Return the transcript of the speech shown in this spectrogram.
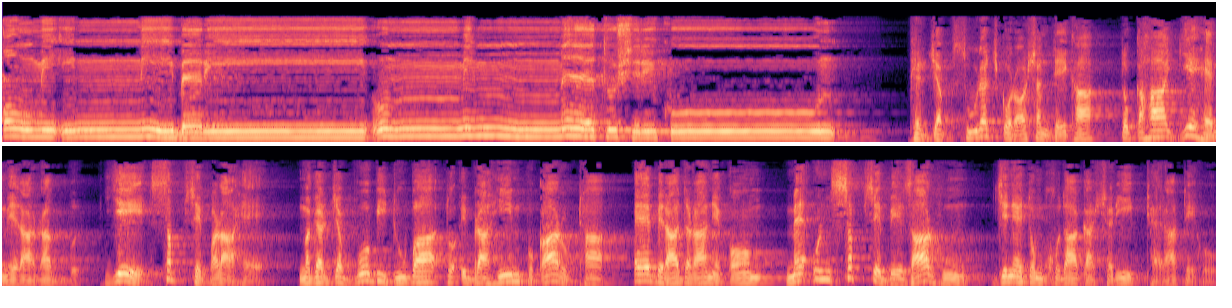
قوم إني بريء مما تشركون۔ پھر جب سورج کو روشن دیکھا تو کہا، یہ ہے میرا رب، یہ سب سے بڑا ہے۔ مگر جب وہ بھی ڈوبا تو ابراہیم پکار اٹھا، اے برادران قوم، میں ان سب سے بیزار ہوں جنہیں تم خدا کا شریک ٹھہراتے ہو۔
